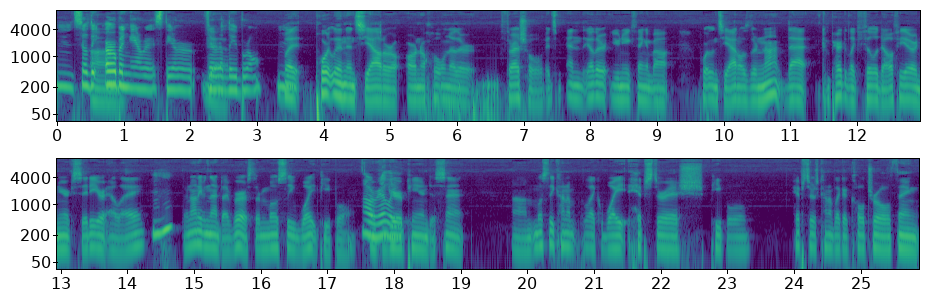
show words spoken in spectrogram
Mm, so the um, urban areas, they're very yeah. liberal. Mm. But Portland and Seattle are, are on a whole nother threshold. It's and the other unique thing about Portland, Seattle is they're not that compared to like Philadelphia or New York City or LA. Mm-hmm. They're not even that diverse. They're mostly white people oh, of really? European descent. Um, mostly kind of like white hipsterish people. Hipsters kind of like a cultural thing.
